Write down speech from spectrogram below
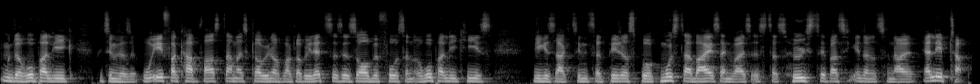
und Europa League, beziehungsweise UEFA Cup war es damals, glaube ich, noch, war, glaube ich, letzte Saison, bevor es dann Europa League hieß. Wie gesagt, Zenit Petersburg muss dabei sein, weil es ist das Höchste, was ich international erlebt habe.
